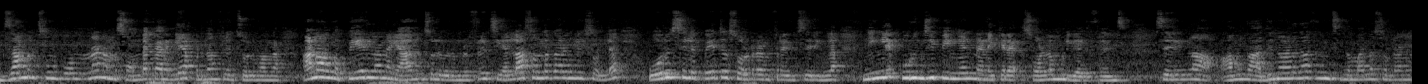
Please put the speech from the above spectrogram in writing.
எக்ஸாம்பிள்ஸ் போகணும்னா நம்ம சொந்தக்காரங்களே அப்படிதான் ஃப்ரெண்ட்ஸ் சொல்லுவாங்க. ஆனா அவங்க பேர்லாம் நான் யாருன்னு சொல்ல விரும்புறேன் ஃப்ரெண்ட்ஸ் எல்லா சொந்தக்காரங்களையும் சொல்ல ஒரு சில பேர்த்த சொல்றேன் ஃப்ரெண்ட்ஸ் சரிங்களா? நீங்களே புரிஞ்சுப்பீங்கன்னு நினைக்கிறேன். சொல்ல முடியாது ஃப்ரெண்ட்ஸ் சரிங்களா? அவங்க அதனாலதான் ஃப்ரெண்ட்ஸ் இந்த மாதிரிலாம் சொல்றாங்க.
